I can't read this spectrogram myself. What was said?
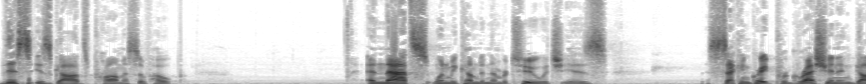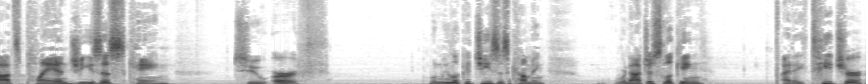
This is God's promise of hope. And that's when we come to number two, which is the second great progression in God's plan. Jesus came to earth when we look at Jesus coming, we're not just looking at a teacher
